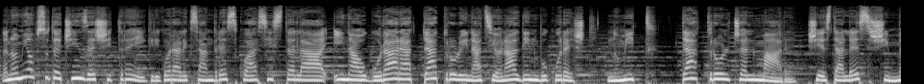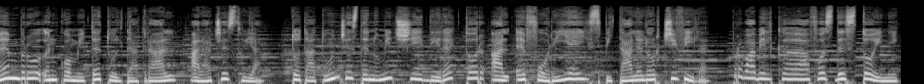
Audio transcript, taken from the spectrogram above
În 1853, Grigore Alexandrescu asistă la inaugurarea Teatrului Național din București, numit Teatrul cel Mare, și este ales și membru în comitetul teatral al acestuia. Tot atunci este numit și director al eforiei spitalelor civile. Probabil că a fost destoinic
